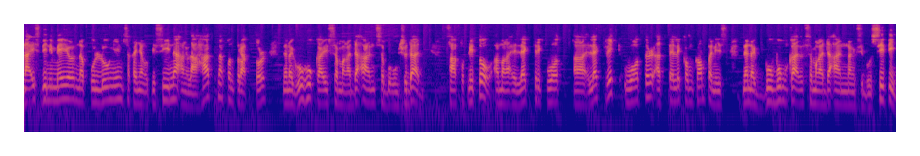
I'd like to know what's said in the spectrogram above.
Nais din ni Mayor na pulungin sa kanyang opisina ang lahat ng kontraktor na naghuhukay sa mga daan sa buong syudad. Sakop nito ang mga electric, wat- ah, electric, water at telecom companies na nagbubungkal sa mga daan ng Cebu City.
